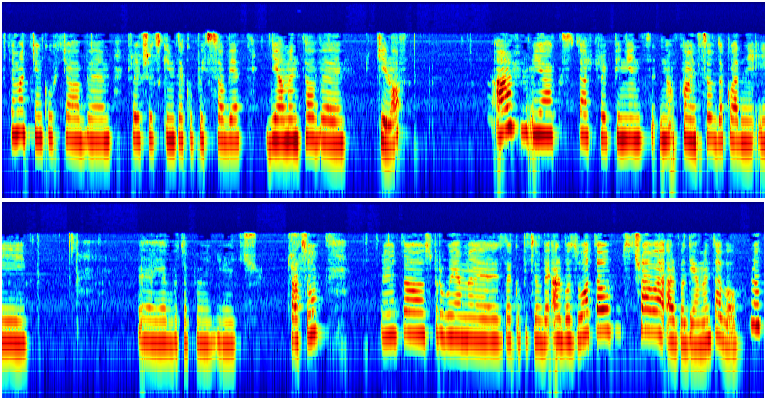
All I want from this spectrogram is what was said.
W tym odcinku chciałabym przede wszystkim zakupić sobie diamentowy kilof. A jak starczy pieniędzy, no końców dokładnie i e, jakby to powiedzieć, czasu, e, to spróbujemy zakupić sobie albo złotą strzałę, albo diamentową, lub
